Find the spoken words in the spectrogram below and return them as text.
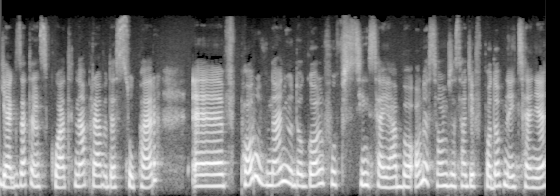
jak za ten skład naprawdę super. E, w porównaniu do golfów z Sinseya, bo one są w zasadzie w podobnej cenie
